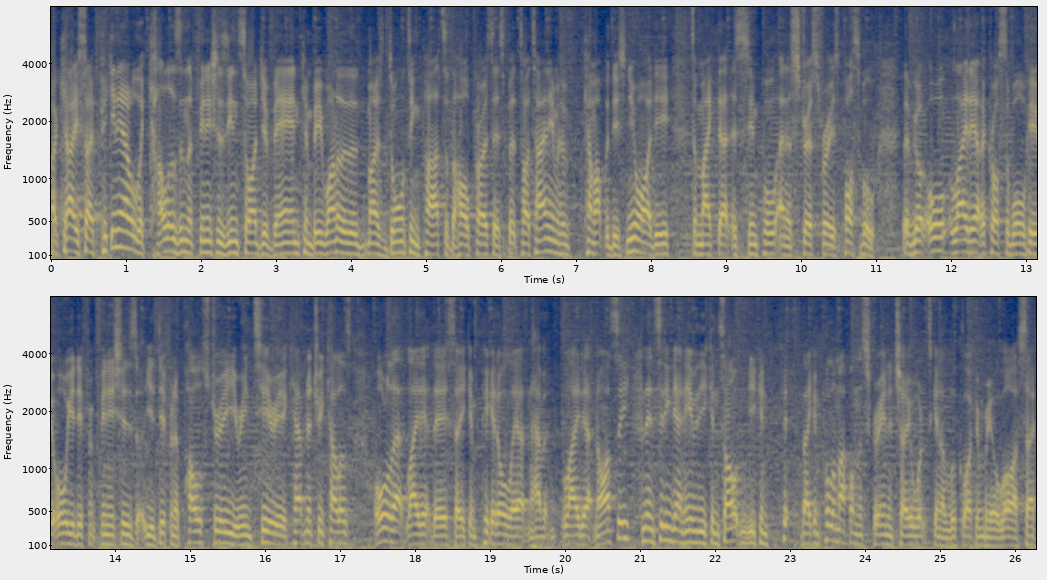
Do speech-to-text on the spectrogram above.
Okay, so picking out all the colours and the finishes inside your van can be one of the most daunting parts of the whole process, but Titanium have come up with this new idea to make that as simple and as stress-free as possible. They've got all laid out across the wall here, all your different finishes, your different upholstery, your interior cabinetry colours, all of that laid out there so you can pick it all out and have it laid out nicely. And then sitting down here with your consultant, you can they can pull them up on the screen and show you what it's going to look like in real life. So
